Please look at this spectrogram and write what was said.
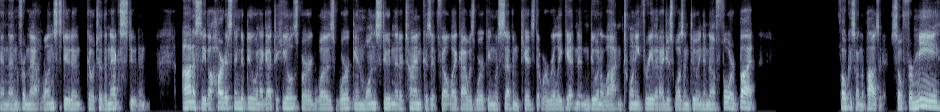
And then from that one student, go to the next student honestly, the hardest thing to do when I got to Healdsburg was work in one student at a time because it felt like I was working with seven kids that were really getting it and doing a lot, and 23 that I just wasn't doing enough for. But focus on the positive. So for me,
